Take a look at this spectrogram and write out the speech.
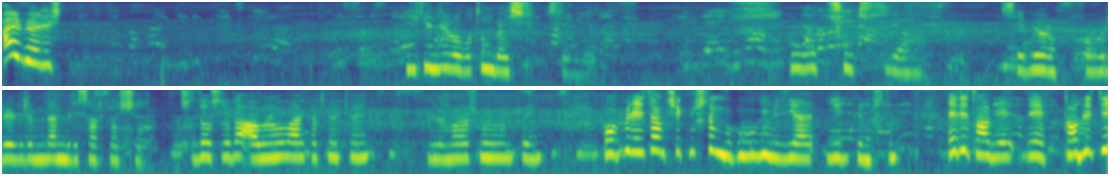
Ay böyle işte. İkinci robotum 5 seviye. Robot çok ya. Seviyorum. Favorilerimden birisi arkadaşlar. Siz de o sırada abone ol, like atmayı unutmayın. Bildirim açmayı unutmayın. Popüleri tam çekmiştim. Bu bu gibi yedi demiştim. Hadi tableti, tableti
